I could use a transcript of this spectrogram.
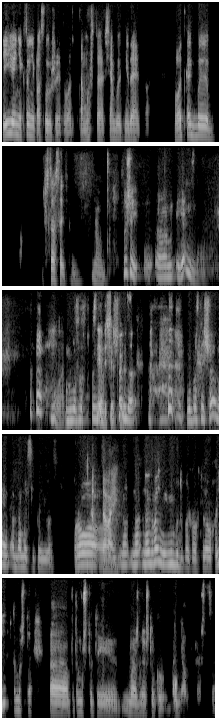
и ее никто не послушает, вот, потому что всем будет не до этого. Вот как бы что с этим? Ну... Слушай, э, э, я не знаю. Ну, У меня просто появилась еще одна... У меня просто еще одна мысль появилась. Про... Давай. Но, но, но давай не, не буду пока туда уходить, потому что, э, потому что ты важную штуку поднял, мне кажется.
